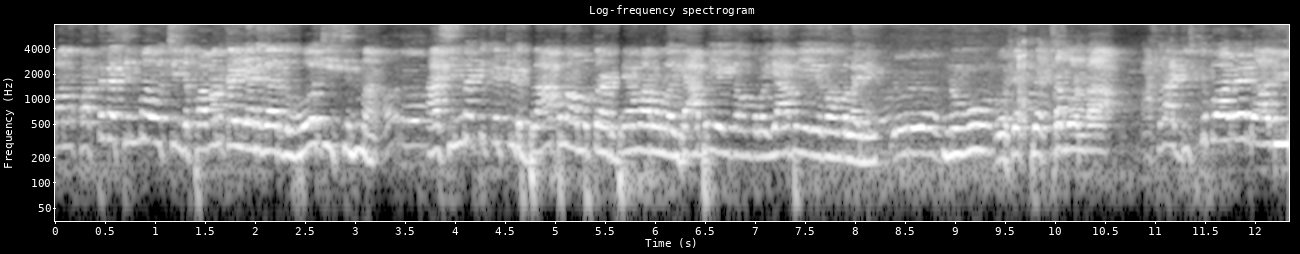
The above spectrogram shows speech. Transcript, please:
మన కొత్తగా సినిమా వచ్చింది పవన్ కళ్యాణ్ గారిది ఓజీ సినిమా. ఆ సినిమా టికెట్లు బ్లాక్లో అమ్ముతున్నాడు భీమవరంలో యాభై ఐదు వందలు యాభై ఐదు వందలు అని. నువ్వు? అసలు ఆ డిస్ట్ బాబే నాది.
